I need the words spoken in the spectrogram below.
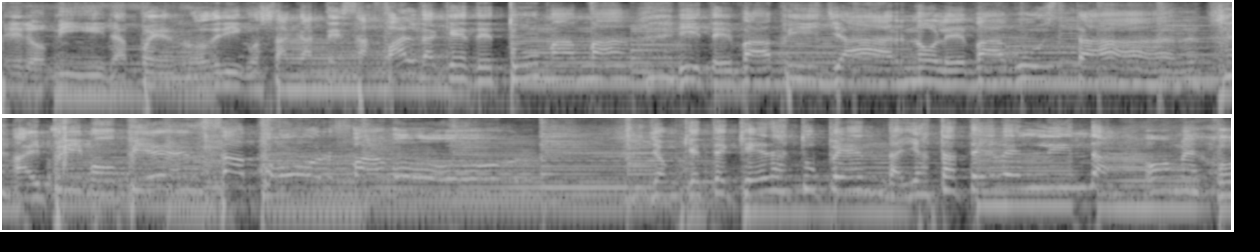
Pero mira, pues Rodrigo, sácate esa falda que es de tu mamá y te va a pillar, no le va a gustar. Ay, primo, piensa por favor. Y aunque te queda estupenda y hasta te ves linda, o mejor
